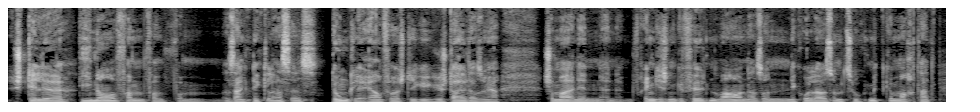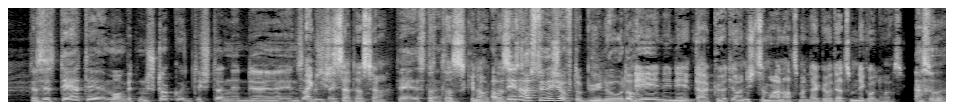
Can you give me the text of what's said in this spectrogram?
stille Diener vom, vom, vom St. Niklas ist. Dunkle, ehrfürchtige Gestalt. Also wer schon mal in den, in den fränkischen Gefilden war und da so einen Nikolausumzug mitgemacht hat. Das ist der, der immer mit dem Stock und dich dann in den in Sack Eigentlich steckt. ist er das ja. Der ist das. das. das genau. Aber das den hast du nicht auf der Bühne, oder? Nee, nee, nee. Da gehört ja auch nicht zum Weihnachtsmann. Da gehört ja zum Nikolaus. Ach so.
